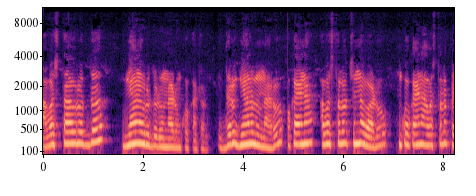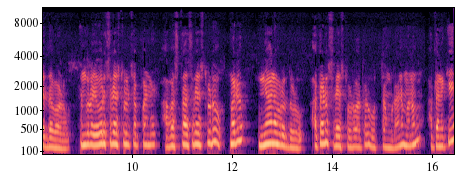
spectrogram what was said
అవస్థావృద్ధు జ్ఞానవృద్ధుడు ఉన్నాడు ఇంకొక అతడు. ఇద్దరు జ్ఞానులు ఉన్నారు. ఒక ఆయన అవస్థలో చిన్నవాడు ఇంకొక ఆయన అవస్థలో పెద్దవాడు. ఇందులో ఎవరు శ్రేష్ఠుడు చెప్పండి? అవస్థా శ్రేష్ఠుడు మరియు జ్ఞానవృద్ధుడు. అతడు శ్రేష్ఠుడు అతడు ఉత్తముడు అని మనం అతనికి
